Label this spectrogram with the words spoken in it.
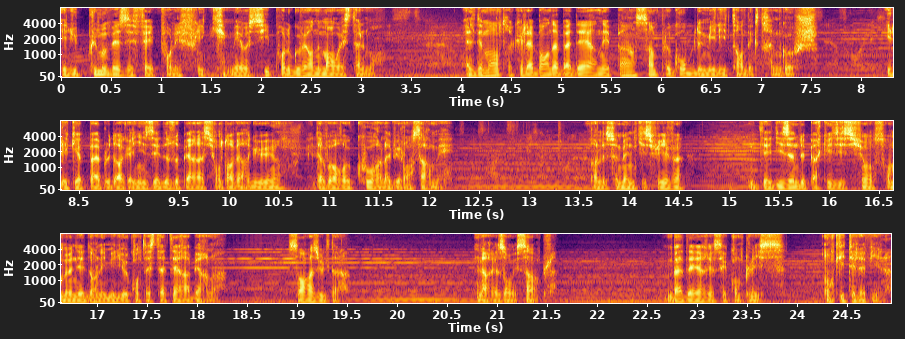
est du plus mauvais effet pour les flics, mais aussi pour le gouvernement ouest-allemand. Elle démontre que la bande Abader n'est pas un simple groupe de militants d'extrême gauche. Il est capable d'organiser des opérations d'envergure et d'avoir recours à la violence armée. Dans les semaines qui suivent, des dizaines de perquisitions sont menées dans les milieux contestataires à Berlin, sans résultat. La raison est simple. Bader et ses complices ont quitté la ville.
